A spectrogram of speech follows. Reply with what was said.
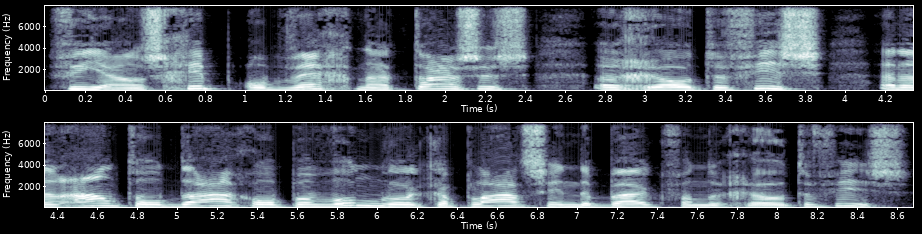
via een schip op weg naar Tarsus, een grote vis en een aantal dagen op een wonderlijke plaats in de buik van de grote vis.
